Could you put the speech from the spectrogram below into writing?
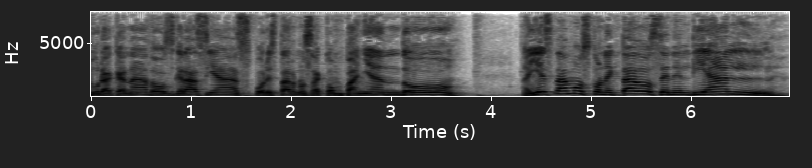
huracanados, gracias por estarnos acompañando. Ahí estamos conectados en el dial.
